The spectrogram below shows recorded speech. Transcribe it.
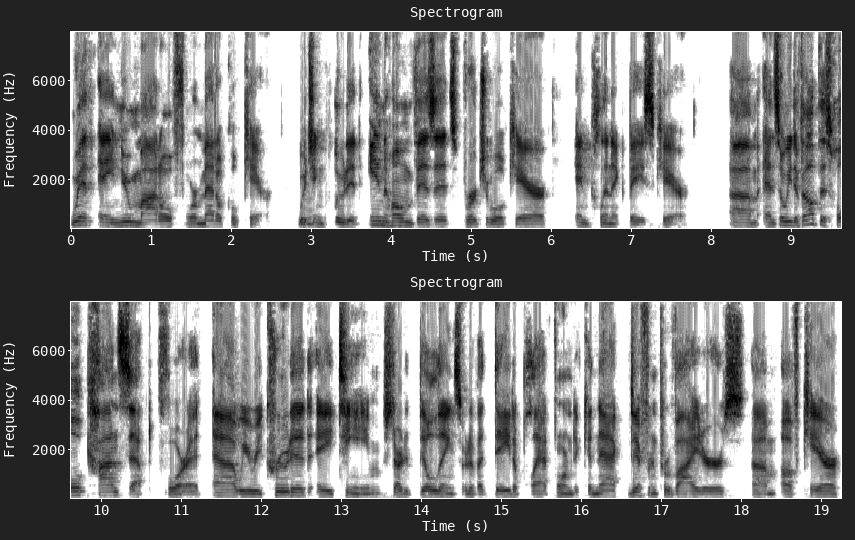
with a new model for medical care which mm included in home visits, virtual care, and clinic based care. Um, and so we developed this whole concept for it. Uh, we recruited a team, started building sort of a data platform to connect different providers um, of care,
